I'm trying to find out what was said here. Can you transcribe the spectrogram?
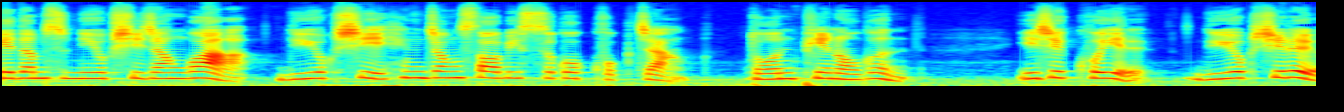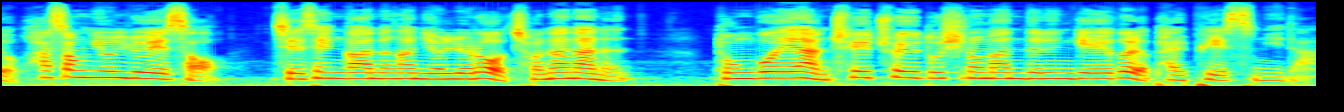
애덤스 뉴욕 시장과 뉴욕시 행정서비스국 국장 돈 피녹은 29일 뉴욕시를 화석연료에서 재생 가능한 연료로 전환하는 동부해안 최초의 도시로 만드는 계획을 발표했습니다.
